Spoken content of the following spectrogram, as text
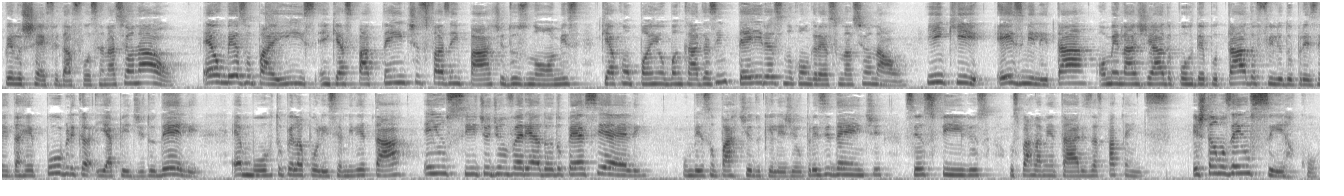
pelo chefe da Força Nacional é o mesmo país em que as patentes fazem parte dos nomes que acompanham bancadas inteiras no Congresso Nacional. E em que ex-militar, homenageado por deputado filho do presidente da República e a pedido dele, é morto pela polícia militar em um sítio de um vereador do PSL, o mesmo partido que elegeu o presidente, seus filhos, os parlamentares das patentes. Estamos em um cerco,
